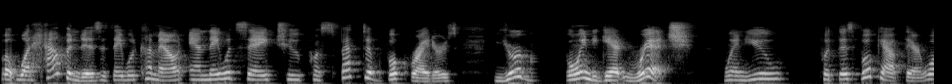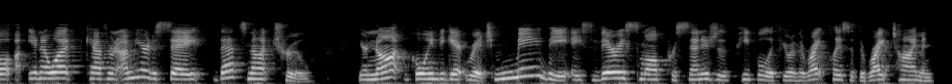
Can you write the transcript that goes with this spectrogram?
But what happened is, that they would come out and they would say to prospective book writers, you're going to get rich when you put this book out there. Well, uh, you know what, Catherine, I'm here to say that's not true. You're not going to get rich. Maybe a very small percentage of the people, if you're in the right place at the right time and,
